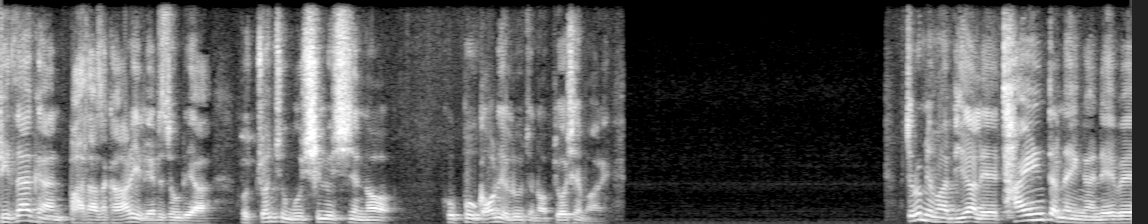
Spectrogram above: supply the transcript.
ဒေသခံဘာသာစကားတွေလည်းတစုံတရာဟိုကျွမ်းကျင်မှုရှိလို့ရှိရင်တော့ဟိုပိုကောင်းတယ်လို့ကျွန်တော်ပြောချင်ပါတယ်ကျွန်တော်မြန်မာပြည်ကလည်းထိုင်းတနိုင်ငံတည်းပဲ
